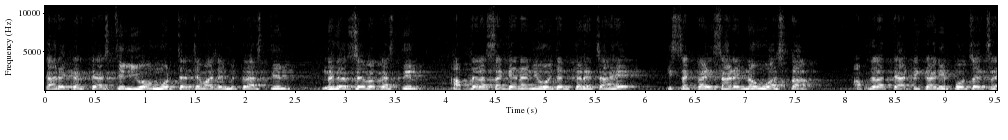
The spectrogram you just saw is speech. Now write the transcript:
कार्यकर्ते असतील युवा मोर्चाचे माझे मित्र असतील नगरसेवक असतील आपल्याला सगळ्यांना नियोजन करायचं आहे की सकाळी साडे नऊ वाजता आपल्याला त्या ठिकाणी पोहोचायचं आहे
